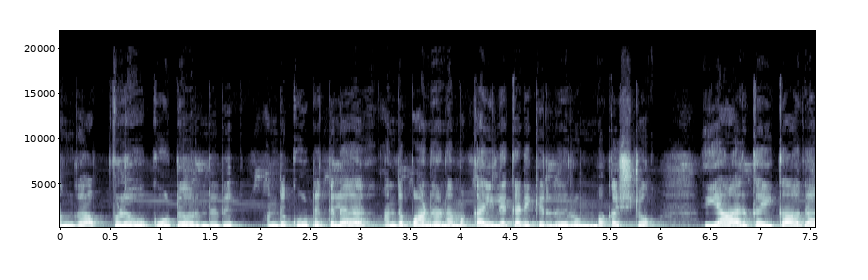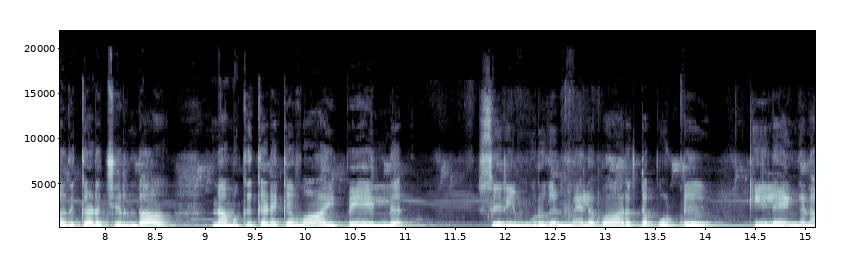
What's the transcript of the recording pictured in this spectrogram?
அங்கே அவ்வளவு கூட்டம் இருந்தது. அந்த கூட்டத்தில் அந்த பணம் நம்ம கையில் கிடைக்கிறது ரொம்ப கஷ்டம். யார் கைக்காவது அது கிடச்சிருந்தா நமக்கு கிடைக்க வாய்ப்பே இல்லை. சரி முருகன் மேலே பாரத்தை போட்டு கீழே எங்கன்னா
